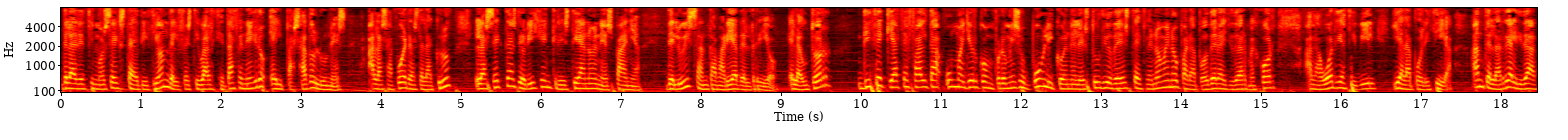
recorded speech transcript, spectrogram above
de la decimosexta edición del Festival Getafe Negro el pasado lunes, a las afueras de la Cruz, las sectas de origen cristiano en España, de Luis Santamaría del Río. El autor dice que hace falta un mayor compromiso público en el estudio de este fenómeno para poder ayudar mejor a la Guardia Civil y a la policía, ante la realidad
